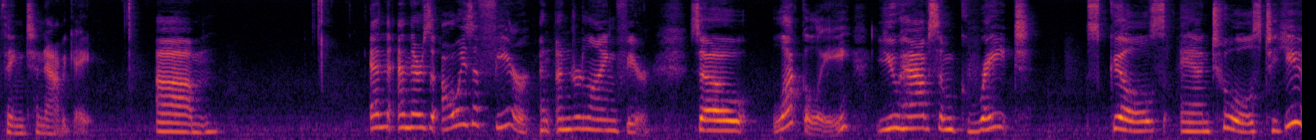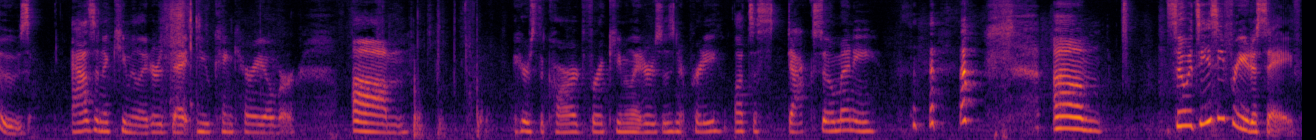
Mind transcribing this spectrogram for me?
thing to navigate. Um, and, and there's always a fear, an underlying fear. So luckily, you have some great skills and tools to use as an accumulator that you can carry over. Um, here's the card for accumulators. Isn't it pretty? Lots of stacks, so many. um, so it's easy for you to save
